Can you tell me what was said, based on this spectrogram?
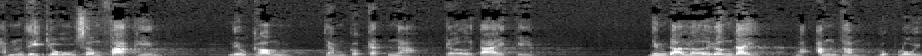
thẩm thí chủ sớm phát hiện, nếu không chẳng có cách nào trở tay kịp. Nhưng đã lỡ đến đây mà âm thầm rút lui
